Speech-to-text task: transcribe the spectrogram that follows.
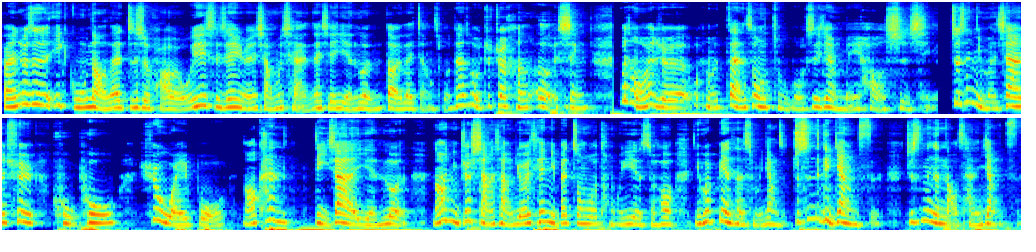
反正就是一股脑在支持华为。我一时间有点想不起来那些言论到底在讲什么，但是我就觉得很恶心。为什么会觉得为什么赞颂祖国是一件美好的事情？就是你们现在去虎扑、去微博，然后看。底下的言论，然后你就想想，有一天你被中国统一的时候，你会变成什么样子？就是那个样子，就是那个脑残样子。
